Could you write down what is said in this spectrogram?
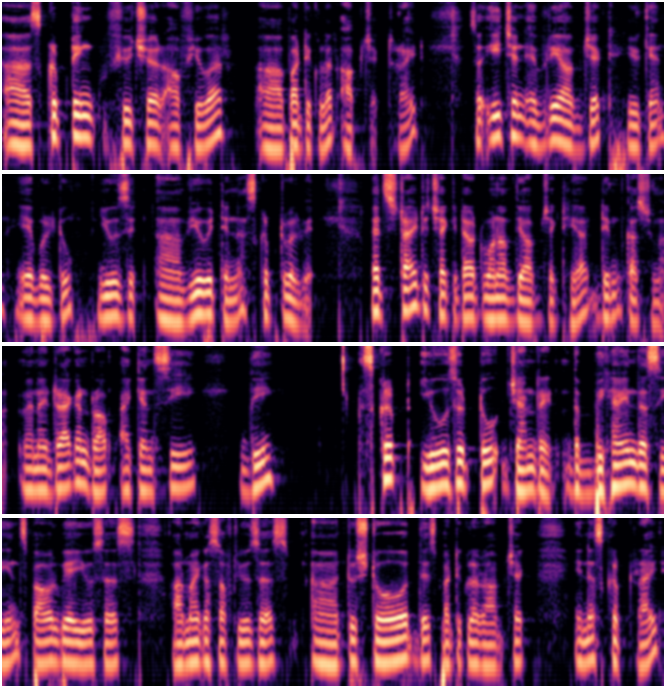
uh, scripting feature of your uh, particular object right? So each and every object you can able to use it uh, view it in a scriptable way let's try to check it out one of the object here dim customer. When i drag and drop i can see the script used to generate. The behind the scenes power bi users or microsoft users uh, to store this particular object in a script right?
